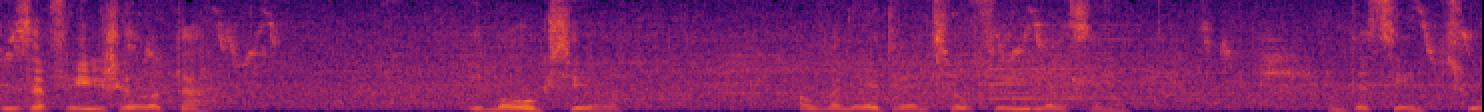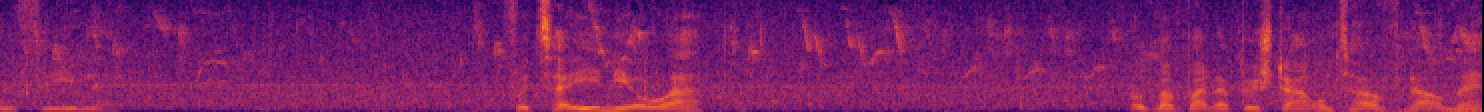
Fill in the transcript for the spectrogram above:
dieser Fisch, oder? Ich mag sie ja, aber nicht, wenn so viele sind. Und es sind zu viele vor zehn Jahren hat man bei einer Bestandsaufnahme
